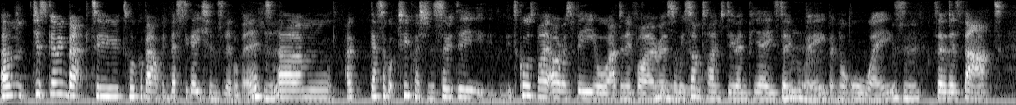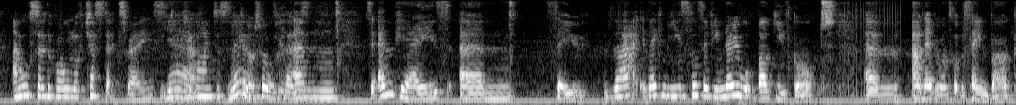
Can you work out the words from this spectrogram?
Um, just going back to talk about investigations a little bit. Mm-hmm. Um, I guess I've got two questions. So the it's caused by RSV or adenovirus, mm. and we mm. sometimes do NPAs, don't mm. we? But not always. Mm-hmm. So there's that, and also the role of chest X-rays. Yeah. Do you mind just no, not at all. Um, so NPAs. Um, so that they can be useful. So if you know what bug you've got. Um, and everyone's got the same bug,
